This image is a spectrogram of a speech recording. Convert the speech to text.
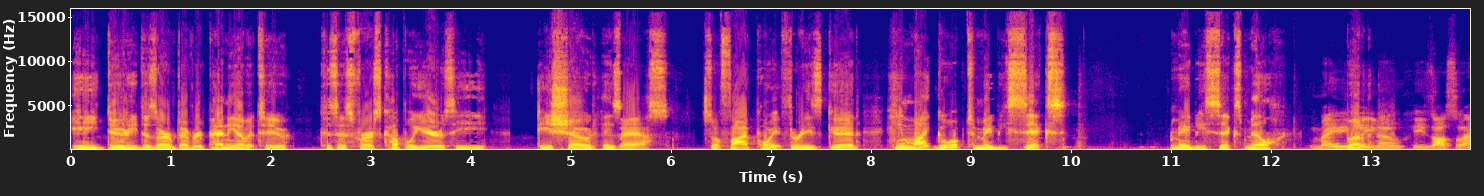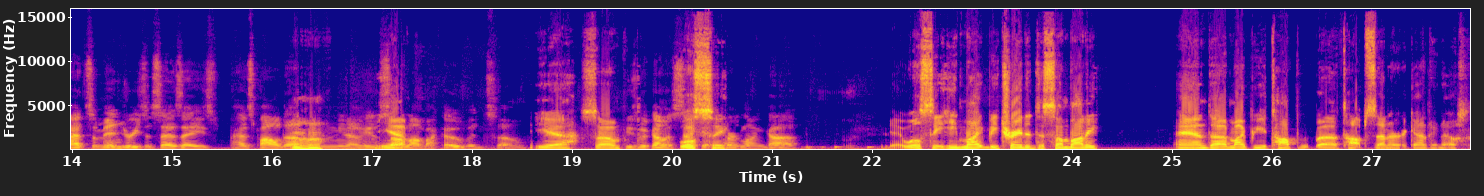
He, dude, he deserved every penny of it too. Because his first couple years, he he showed his ass. So 5.3 is good. He might go up to maybe six, maybe six mil. Maybe, but- but, you know he's also had some injuries. It says that he's has piled up, Mhm. and you know he was Yeah. sidelined by COVID, so Yeah, so he's become a 2nd We'll see. third line guy. yeah, we'll see. He might be traded to somebody, and uh, might be a top uh, top center again. Who knows?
